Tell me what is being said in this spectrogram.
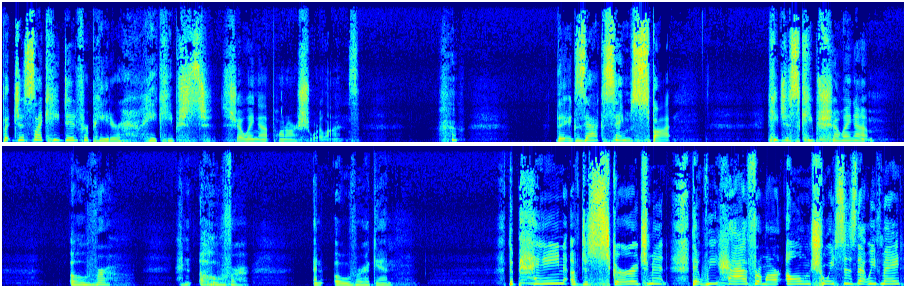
But just like he did for Peter, he keeps showing up on our shorelines. the exact same spot. He just keeps showing up over and over and over again. The pain of discouragement that we have from our own choices that we've made.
